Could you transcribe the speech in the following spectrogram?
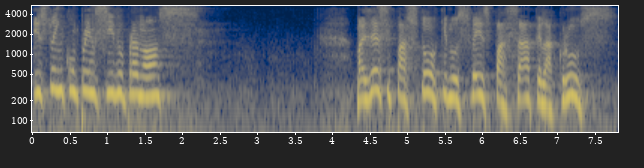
Isso é incompreensível para nós. Mas esse pastor que nos fez passar pela cruz,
